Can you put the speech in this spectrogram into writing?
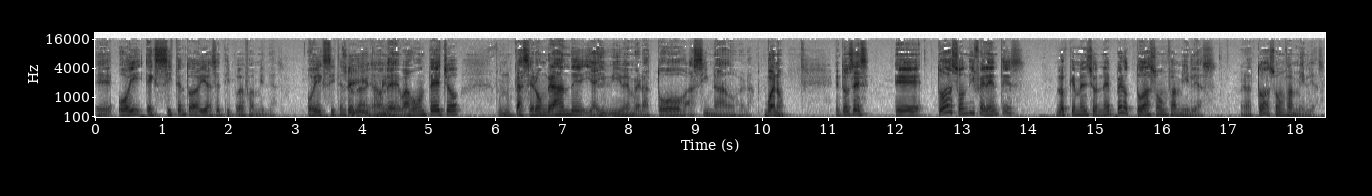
Eh, hoy existen todavía ese tipo de familias. Hoy existen Sí, todavía, también. donde bajo un techo, un caserón grande y ahí viven, ¿verdad? Todos hacinados, ¿verdad? Bueno, entonces, eh, todas son diferentes, los que mencioné, pero todas son familias, ¿verdad? Todas son familias.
